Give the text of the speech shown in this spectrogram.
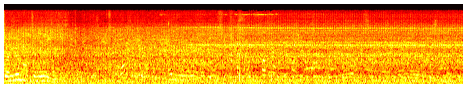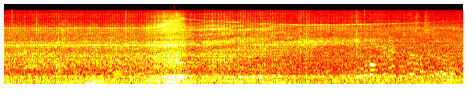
所有物に。Thank you.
